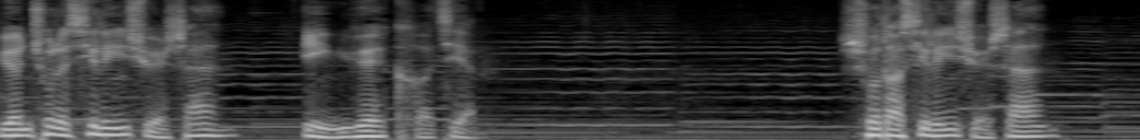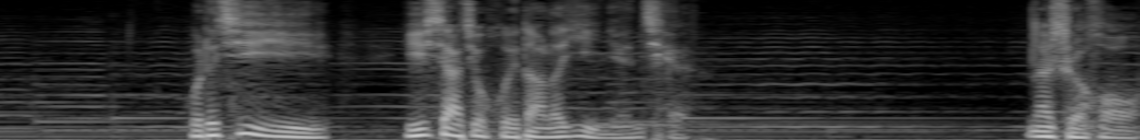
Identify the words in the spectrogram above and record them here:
远处的西岭雪山隐约可见。说到西岭雪山，我的记忆一下就回到了一年前。那时候，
